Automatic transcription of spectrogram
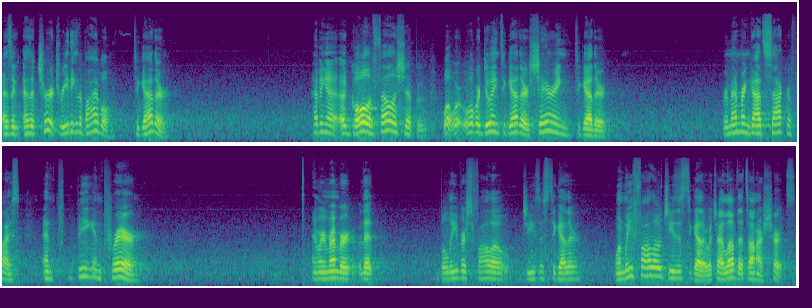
as a, as a church, reading the Bible together. Having a, a goal of fellowship, what we're, what we're doing together, sharing together, remembering God's sacrifice, and being in prayer. And remember that believers follow Jesus together. When we follow Jesus together, which I love that's on our shirts,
